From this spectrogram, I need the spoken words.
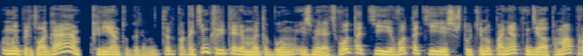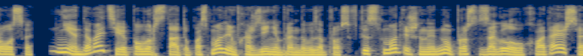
Мы предлагаем клиенту, говорим, по каким критериям мы это будем измерять? Вот такие, вот такие есть штуки. Ну, понятное дело, там опросы. Нет, давайте по Ворстату посмотрим вхождение брендовых запросов. Ты смотришь и, ну, просто за голову хватаешься,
